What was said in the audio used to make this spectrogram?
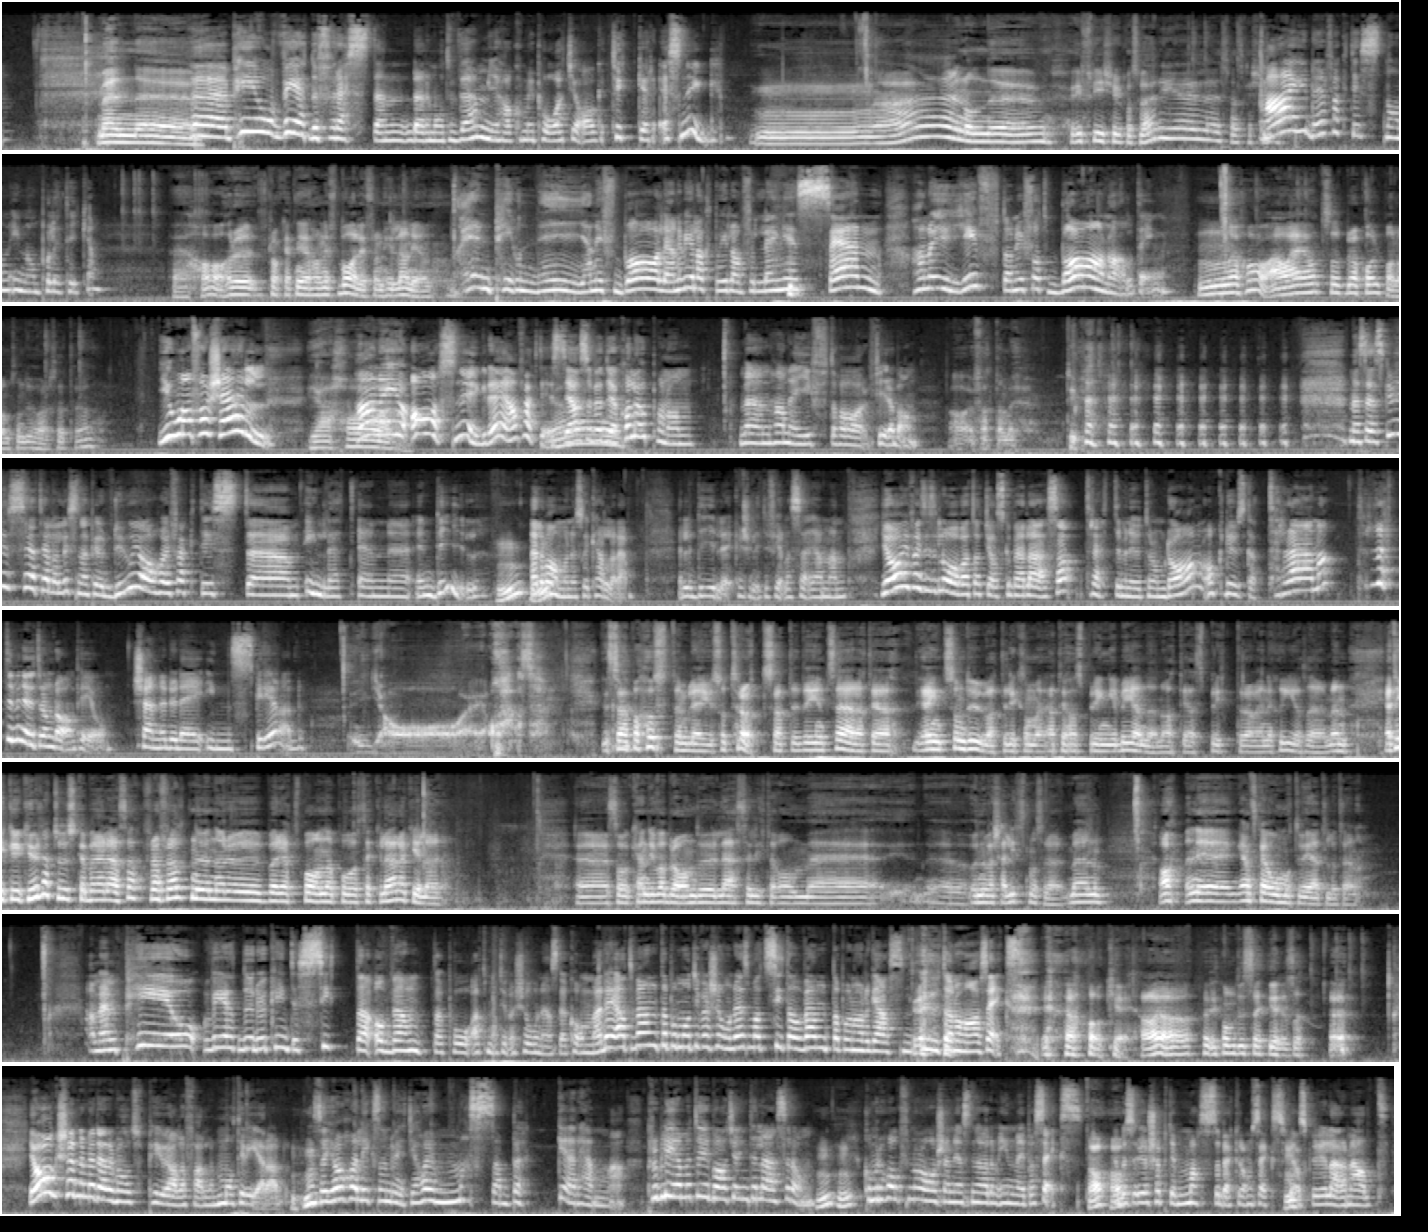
Men... Eh, Eh, P.O. vet du förresten däremot vem jag har kommit på att jag tycker är snygg? mm, nej, någon eh, i Frikyrkosverige eller Svenska kyrkan? Nej, det är faktiskt någon inom politiken. Jaha, har du plockat ner Hanif Bali från hyllan igen? Nej, en nej, Hanif Bali, han har vi ju lagt på hyllan för länge sen. Han är ju gift, han har ju fått barn och allting. Mm, jaha, ja, jag har inte så bra koll på honom som du har. Så att, ja. Johan Forsell! Jaha. Han är ju assnygg, det är han faktiskt. Ja. Jag, alltså, vet du, jag kollade upp honom, men han är gift och har fyra barn. Ja, jag fattar mig. Typiskt. Men sen ska vi säga till alla lyssnare på du och jag har ju faktiskt eh, inlett en, eh, en deal. Eller vad man nu ska kalla det. Eller deal är kanske lite fel att säga men jag har ju faktiskt lovat att jag ska börja läsa 30 minuter om dagen och du ska träna 30 minuter om dagen PO. Känner du dig inspirerad? Ja, ja alltså. Det så här på hösten blir jag ju så trött så att det, är inte så här att jag... Jag är inte som du att, det liksom, att jag har spring i benen och att jag spritter av energi och sådär. Men jag tycker det är kul att du ska börja läsa. Framförallt nu när du börjat spana på sekulära killar. Eh, så kan det ju vara bra om du läser lite om eh, eh, universalism och sådär. Men ja, men ganska omotiverad till att träna. Ja men PO, vet du, du kan ju inte sitta och vänta på att motivationen ska komma. Det är att vänta på motivation, det är som att sitta och vänta på en orgasm utan att ha sex. Ja, okej. Ja, ja, om du säger det så. Jag känner mig däremot, PO i alla fall, motiverad. Alltså jag har liksom, du vet, jag har ju massa böcker hemma. Problemet är ju bara att jag inte läser dem. Kommer du ihåg för några år sedan när jag snöade in mig på sex? Ja. Jag, jag köpte massa böcker om sex för jag skulle lära mig allt.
